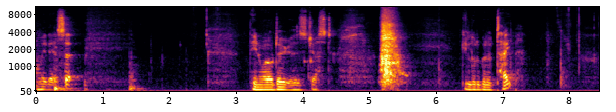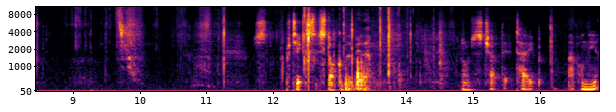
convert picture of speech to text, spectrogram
I'll let that sit. Then what I'll do is just get a little bit of tape. Just protects the stock a bit better. And I'll just chuck that tape up on there.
